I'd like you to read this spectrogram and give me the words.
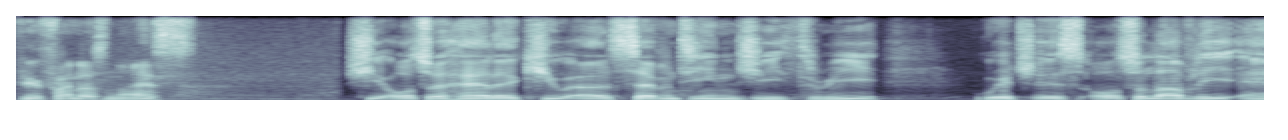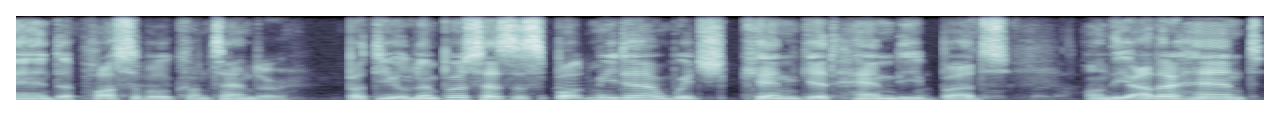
Viewfinder's nice. She also had a QL17 G3, which is also lovely and a possible contender. But the Olympus has a spot meter, which can get handy, but on the other hand,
